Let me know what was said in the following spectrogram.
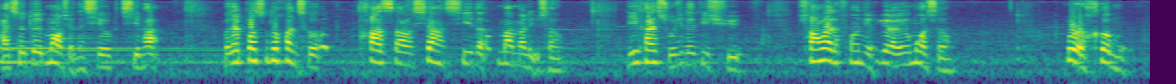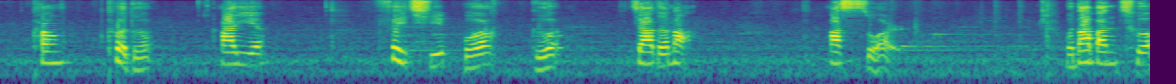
还是对冒险的期期盼。我在波士顿换车，踏上向西的漫漫旅程，离开熟悉的地区，窗外的风景越来越陌生。沃尔赫姆、康克德、阿耶、费奇伯格、加德纳、阿斯索尔。我那班车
